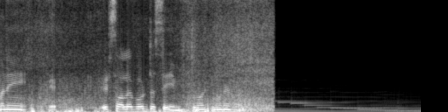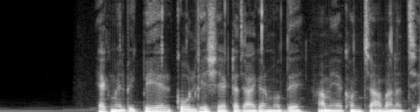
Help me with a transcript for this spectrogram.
মানে it's all about the same তোমার কি মনে হয়? এক মাইল বিগ বেয়ের কোল ঘেঁষে একটা জায়গার মধ্যে আমি এখন চা বানাচ্ছি।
